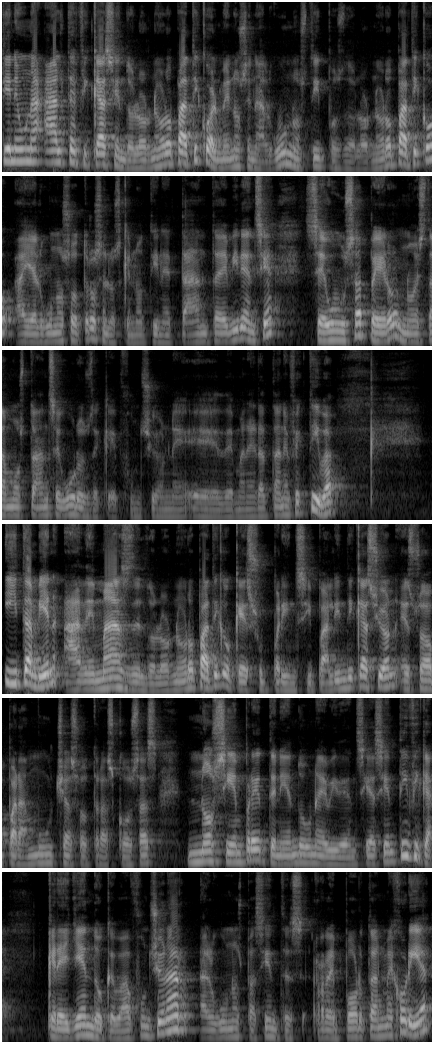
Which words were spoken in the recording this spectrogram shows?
Tiene una alta eficacia en dolor neuropático, al menos en algunos tipos de dolor neuropático. Hay algunos otros en los que no tiene tanta evidencia. Se usa, pero no estamos tan seguros de que funcione eh, de manera tan efectiva. Y también, además del dolor neuropático, que es su principal indicación, eso para muchas otras cosas, no siempre teniendo una evidencia científica creyendo que va a funcionar. Algunos pacientes reportan mejoría,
